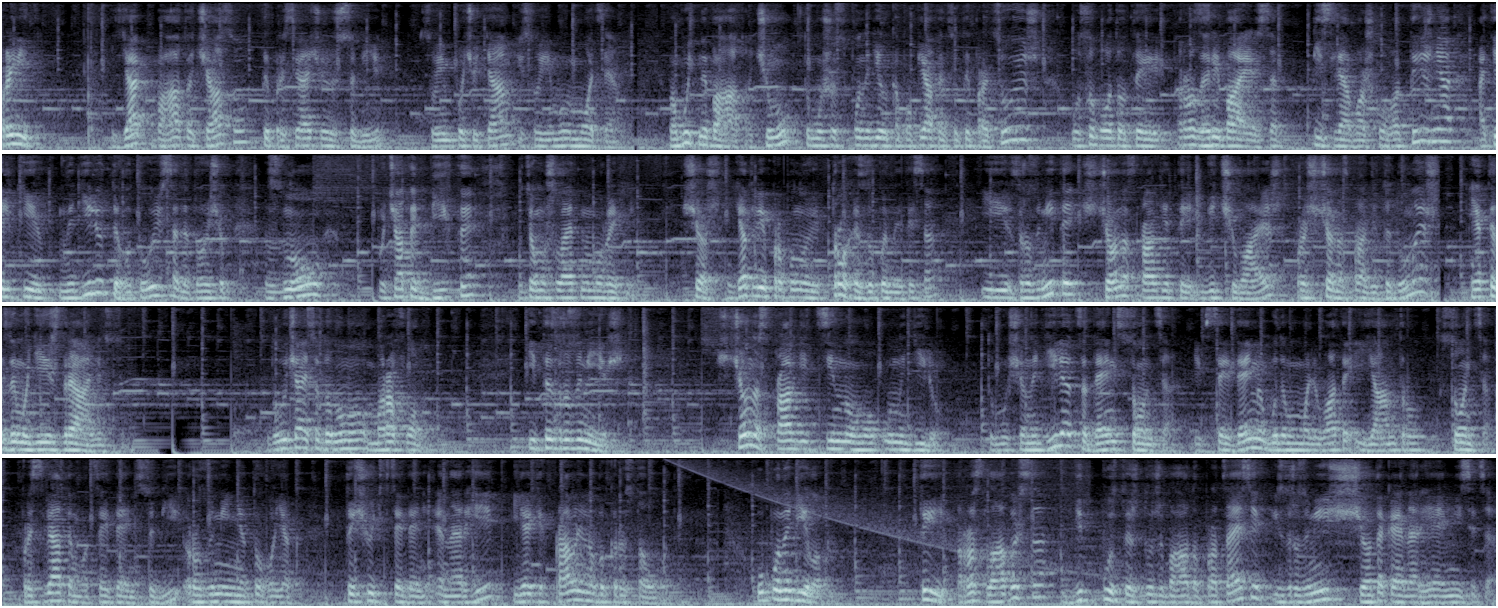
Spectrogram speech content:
Привіт! Як багато часу ти присвячуєш собі, своїм почуттям і своїм емоціям? Мабуть, небагато. Чому? Тому що з понеділка по п'ятницю ти працюєш, у суботу ти розгрібаєшся після важкого тижня, а тільки в неділю ти готуєшся для того, щоб знову почати бігти у цьому шалетному ритмі. Що ж, я тобі пропоную трохи зупинитися і зрозуміти, що насправді ти відчуваєш, про що насправді ти думаєш, як ти взаємодієш з реальністю. Долучайся до мого марафону, і ти зрозумієш, що насправді цінного у неділю. Тому що неділя це день сонця, і в цей день ми будемо малювати янтру сонця. Присвятимо цей день собі, розуміння того, як течуть в цей день енергії і як їх правильно використовувати. У понеділок ти розслабишся, відпустиш дуже багато процесів і зрозумієш, що таке енергія місяця,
